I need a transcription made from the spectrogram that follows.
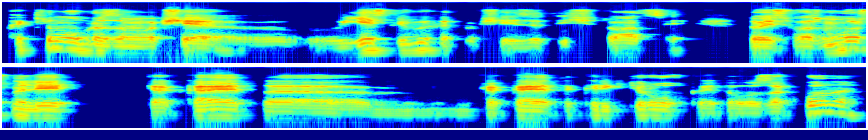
каким образом вообще, есть ли выход вообще из этой ситуации? То есть возможно ли какая-то какая корректировка этого закона,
